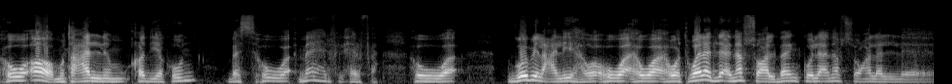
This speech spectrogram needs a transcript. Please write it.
هو آه متعلم قد يكون بس هو ماهر في الحرفة. هو جبل عليها هو هو هو, هو اتولد لقى نفسه على البنك ولقى نفسه على ال-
